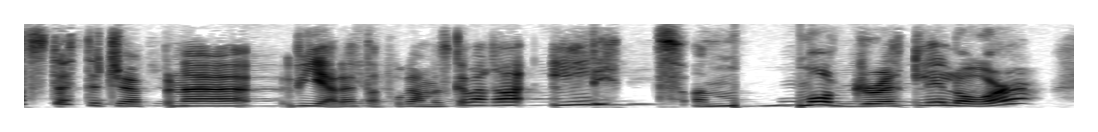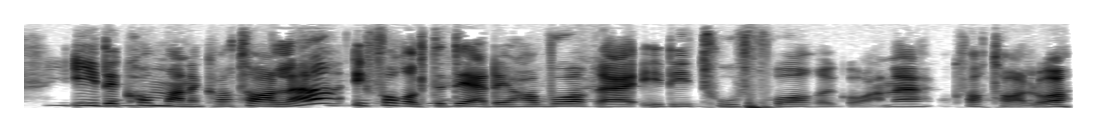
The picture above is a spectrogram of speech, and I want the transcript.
at støttekjøpene via dette programmet skal være litt moderately lower i det kommende kvartalet i forhold til det de har vært i de to foregående kvartalene.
